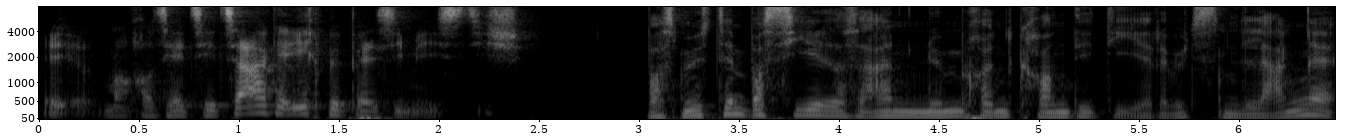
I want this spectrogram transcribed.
äh, man kann es jetzt nicht sagen, ich bin pessimistisch. Was müsste denn passieren, dass er nicht mehr kandidieren könnte? Wird es dann lange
